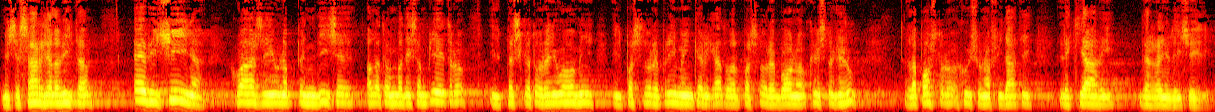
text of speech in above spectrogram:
necessarie alla vita, è vicina, quasi un appendice alla tomba di San Pietro, il pescatore di uomini, il pastore primo incaricato dal pastore buono Cristo Gesù, l'Apostolo a cui sono affidati le chiavi del Regno dei Cieli.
